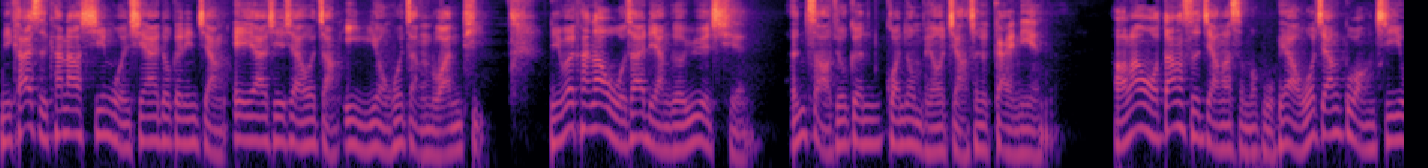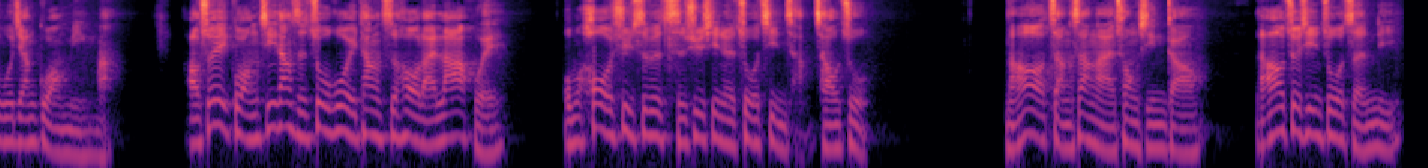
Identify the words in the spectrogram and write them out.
你开始看到新闻现在都跟你讲 AI 接下来会涨应用，会涨软体，你会看到我在两个月前。很早就跟观众朋友讲这个概念了。好，那我当时讲了什么股票？我讲广基，我讲广明嘛。好，所以广基当时做过一趟之后来拉回，我们后续是不是持续性的做进场操作？然后涨上来创新高，然后最近做整理，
